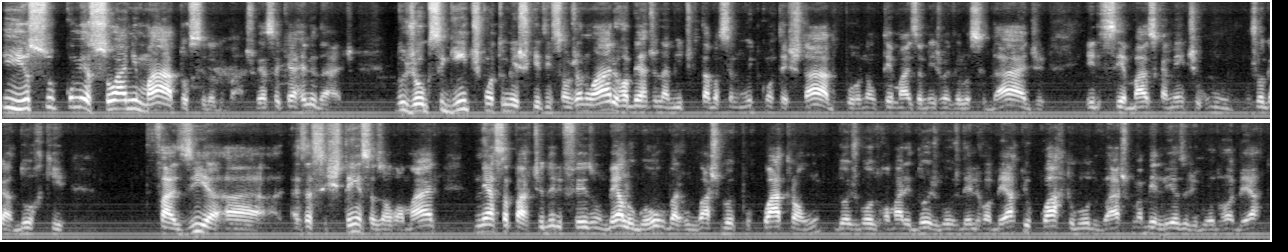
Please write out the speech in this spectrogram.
E isso começou a animar a torcida do Vasco, essa é a realidade. No jogo seguinte, contra o Mesquita em São Januário, o Roberto Dinamite, que estava sendo muito contestado por não ter mais a mesma velocidade, ele ser basicamente um jogador que fazia a, as assistências ao Romário. Nessa partida ele fez um belo gol, o Vasco ganhou por 4 a 1 dois gols do Romário e dois gols dele, Roberto, e o quarto gol do Vasco, uma beleza de gol do Roberto,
